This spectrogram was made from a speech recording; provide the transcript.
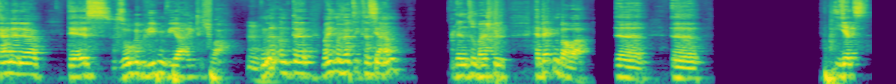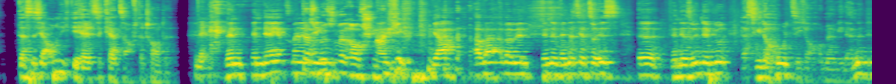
keiner, der, der ist so geblieben, wie er eigentlich war. Ne? Und äh, manchmal hört sich das ja an, wenn zum Beispiel Herr Beckenbauer äh, äh, jetzt, das ist ja auch nicht die hellste Kerze auf der Torte. Nee. Wenn, wenn der jetzt das meinetwegen... müssen wir rausschneiden. ja, aber, aber wenn, wenn, wenn das jetzt so ist, äh, wenn der so interviewt, das wiederholt sich auch immer wieder. Ne?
